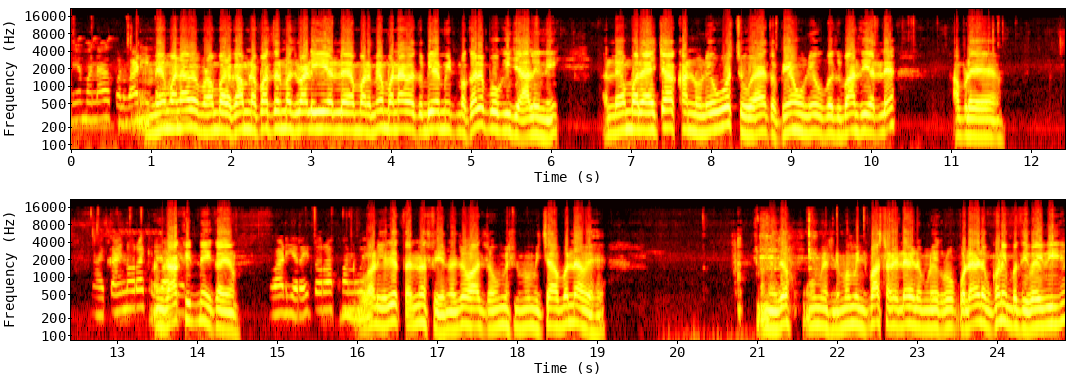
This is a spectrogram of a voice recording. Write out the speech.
મહેમાન આવે પણ મહેમાન આવે પણ અમારા ગામના પાછળમાં જ વાડી એટલે અમારે મહેમાન આવે તો બે મિનિટમાં ઘરે પહોંચી જાય હાલી નહીં. એટલે અમારે અહીં ચા ખાંડનું ને એવું ઓછું હોય તો ભેહું ને એવું બધું બાંધી એટલે આપણે રાખે જ નહીં કાંઈ એમ. વાડીએ રહેતા જ નથી. અને જો આજ ઉમેશની મમ્મી ચા બનાવે છે અને જો ઉમેશની મમ્મીની પાછળ ડાયડમનો એક રોપો ડાયડમ ઘણી બધી વાવી છે.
